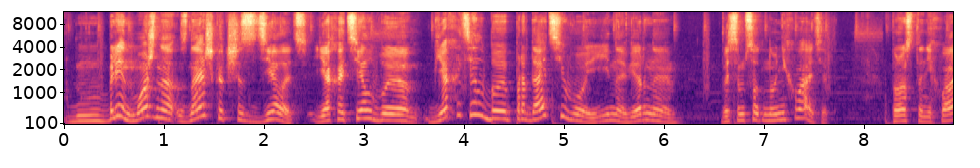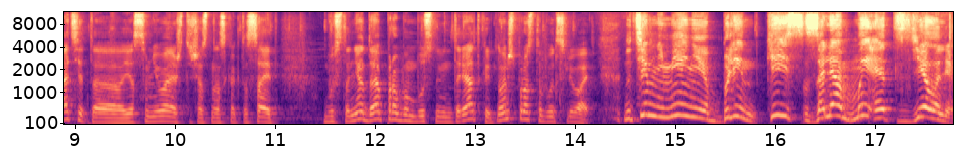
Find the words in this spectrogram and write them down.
Блин, можно, знаешь, как сейчас сделать? Я хотел бы, я хотел бы продать его и, наверное, 800, ну не хватит. Просто не хватит, а я сомневаюсь, что сейчас у нас как-то сайт бустанет. Давай пробуем буст инвентаря открыть, но он же просто будет сливать. Но тем не менее, блин, кейс за лям, мы это сделали.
